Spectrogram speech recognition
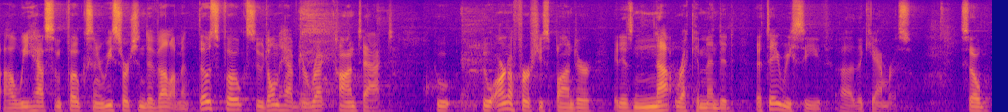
Uh, we have some folks in research and development. Those folks who don't have direct contact, who, who aren't a first responder, it is not recommended that they receive uh, the cameras. So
